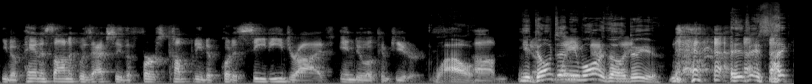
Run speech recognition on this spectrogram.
you know, Panasonic was actually the first company to put a CD drive into a computer. Wow. Um, you, you know, don't anymore, though, do you? it's, like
